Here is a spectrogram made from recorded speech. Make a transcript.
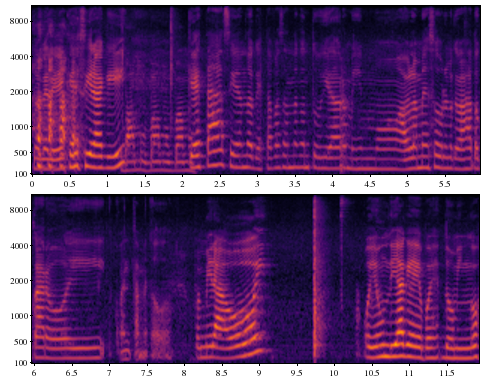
lo que tienes que decir aquí. Vamos, vamos, vamos. ¿Qué estás haciendo? ¿Qué está pasando con tu vida ahora mismo? Háblame sobre lo que vas a tocar hoy. Cuéntame todo. Pues mira, hoy, hoy es un día que pues domingo,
